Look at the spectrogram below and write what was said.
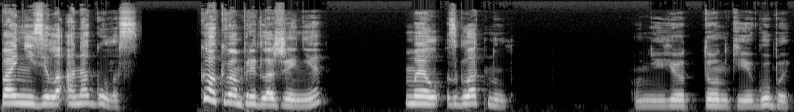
Понизила она голос. «Как вам предложение?» Мел сглотнул. «У нее тонкие губы,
